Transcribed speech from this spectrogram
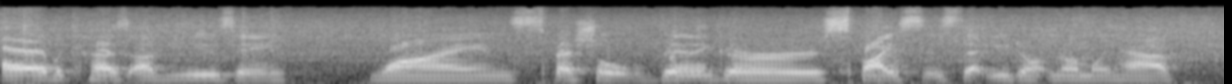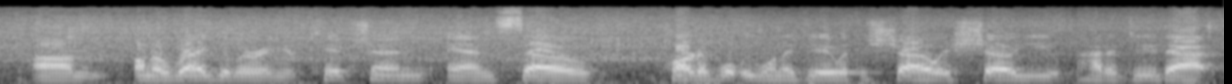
all because of using wines, special vinegars, spices that you don't normally have um, on a regular in your kitchen. And so part of what we want to do with the show is show you how to do that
